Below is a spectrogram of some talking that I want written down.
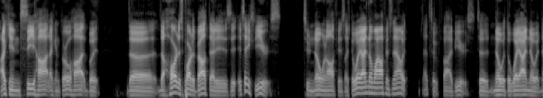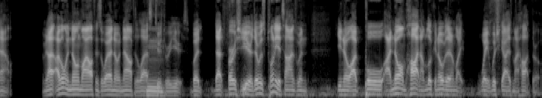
I can see hot. I can throw hot, but the the hardest part about that is it, it takes years to know an offense. Like the way I know my offense now, it, that took five years to know it the way I know it now. I mean, I, I've only known my offense the way I know it now for the last two, Mm. three years. But that first year, there was plenty of times when, you know, I pull, I know I'm hot, and I'm looking over there, and I'm like, wait, which guy is my hot throw?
